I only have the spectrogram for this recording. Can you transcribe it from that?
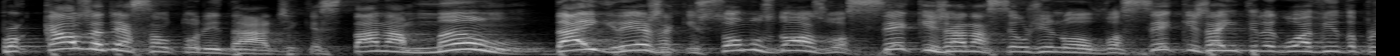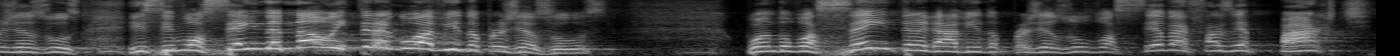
por causa dessa autoridade que está na mão da igreja, que somos nós, você que já nasceu de novo, você que já entregou a vida para Jesus, e se você ainda não entregou a vida para Jesus, quando você entregar a vida para Jesus, você vai fazer parte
